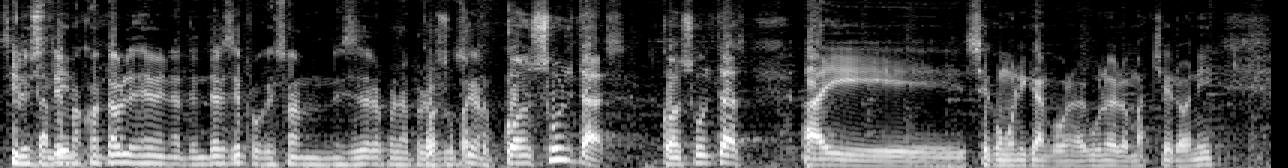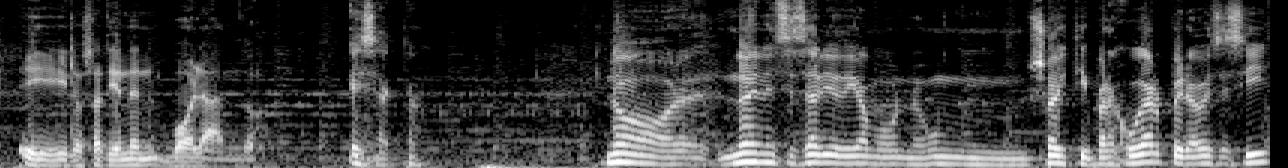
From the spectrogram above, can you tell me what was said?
Sí, los sistemas contables deben atenderse porque son necesarios para la producción. Por supuesto. Consultas, consultas, ahí se comunican con alguno de los Macheroni y los atienden volando. Exacto. No, no es necesario, digamos, un, joystick para jugar, pero a veces sí,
